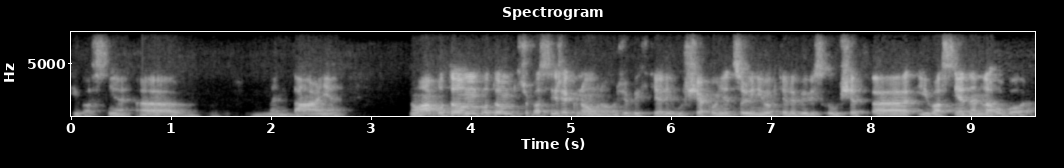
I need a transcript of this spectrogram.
i vlastně uh, mentálně. No a potom, potom třeba si řeknou, no, že by chtěli už jako něco jiného, chtěli by vyzkoušet i vlastně tenhle obor.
